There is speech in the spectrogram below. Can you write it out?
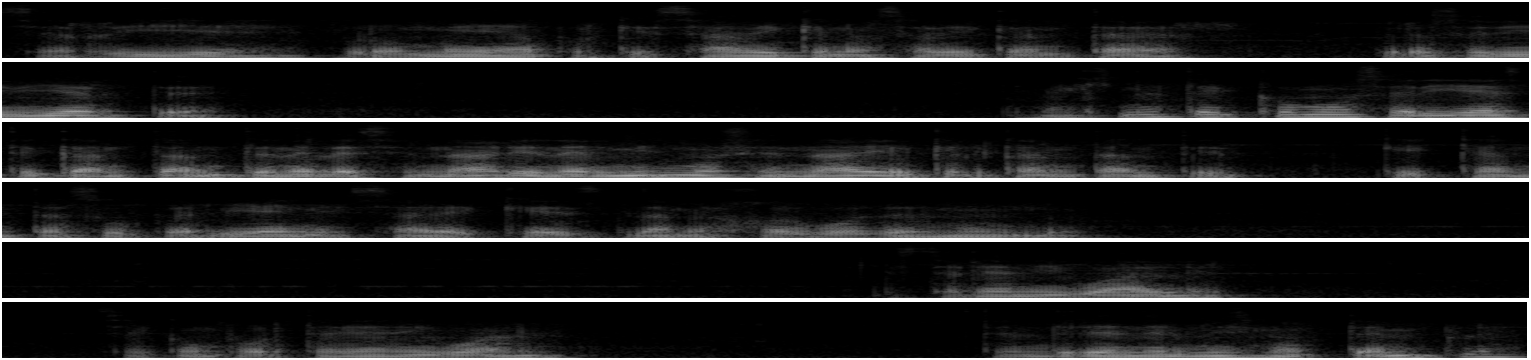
Se ríe, bromea porque sabe que no sabe cantar, pero se divierte. Imagínate cómo sería este cantante en el escenario, en el mismo escenario que el cantante que canta súper bien y sabe que es la mejor voz del mundo. ¿Estarían iguales? ¿Se comportarían igual? ¿Tendrían el mismo temple?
